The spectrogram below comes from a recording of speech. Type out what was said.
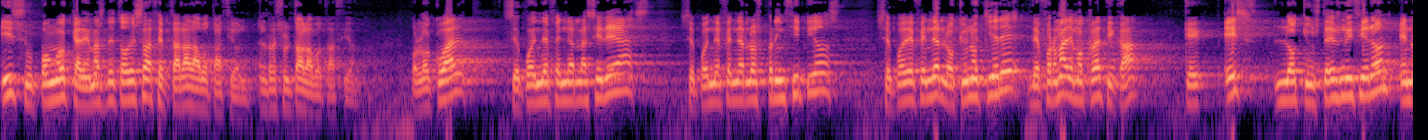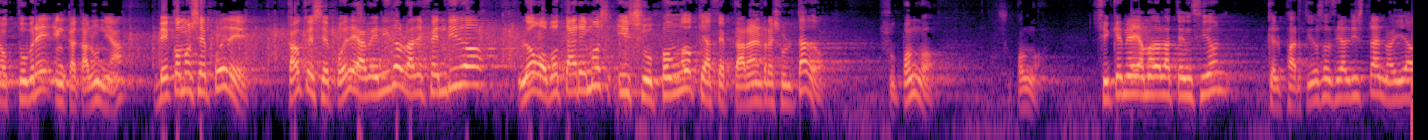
y supongo que además de todo eso aceptará la votación, el resultado de la votación. Por lo cual, se pueden defender las ideas, se pueden defender los principios, se puede defender lo que uno quiere de forma democrática, que es lo que ustedes no hicieron en octubre en Cataluña. ¿Ve cómo se puede? Claro que se puede. Ha venido, lo ha defendido, luego votaremos y supongo que aceptarán el resultado. Supongo, supongo. Sí que me ha llamado la atención que el Partido Socialista no haya,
